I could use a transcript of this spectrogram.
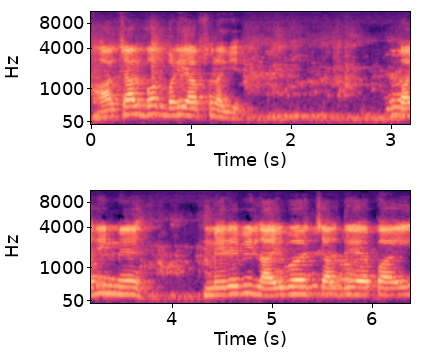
हाल चाल बहुत बढ़िया, आप सुनाइए। भाजी मैं, मेरे भी लाइव चल दे भाई।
